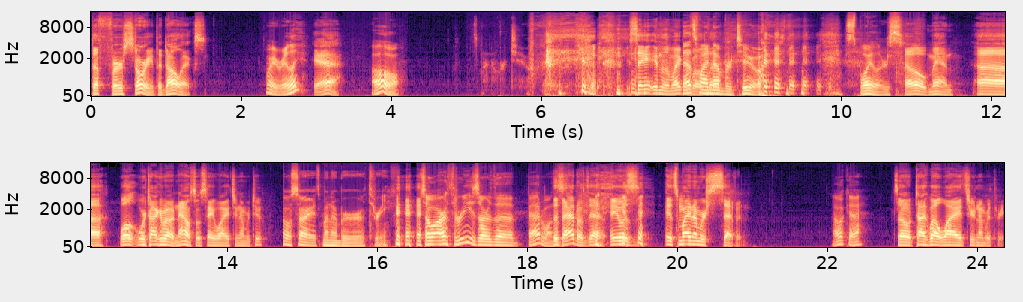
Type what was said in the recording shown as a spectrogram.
the first story, the Daleks. Wait, really? Yeah. Oh. That's my number two. You say it into the microphone. That's my number two. Spoilers. Oh, man. Uh, well, we're talking about it now, so say why it's your number two. Oh, sorry, it's my number three. so our threes are the bad ones. The bad ones, yeah. It was. it's my number seven. Okay. So talk about why it's your number three.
